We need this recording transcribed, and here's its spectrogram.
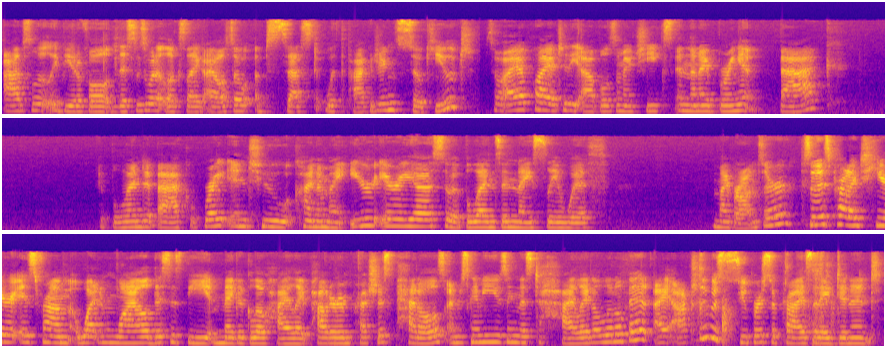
absolutely beautiful. This is what it looks like. I also obsessed with the packaging, so cute. So I apply it to the apples of my cheeks and then I bring it back I blend it back right into kind of my ear area so it blends in nicely with my bronzer. So this product here is from Wet n Wild. This is the Mega Glow Highlight Powder in Precious Petals. I'm just going to be using this to highlight a little bit. I actually was super surprised that I didn't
